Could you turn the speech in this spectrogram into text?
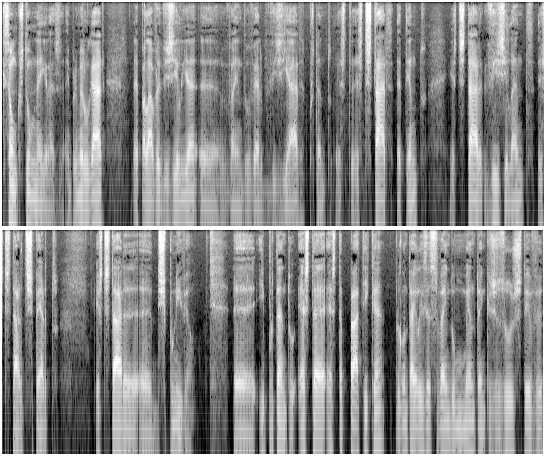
que são um costume na igreja. Em primeiro lugar, a palavra vigília uh, vem do verbo vigiar, portanto, este, este estar atento, este estar vigilante, este estar desperto, este estar uh, disponível. Uh, e, portanto, esta, esta prática, pergunta a Elisa se vem do momento em que Jesus esteve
